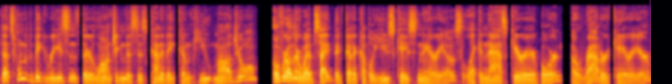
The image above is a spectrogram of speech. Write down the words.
That's one of the big reasons they're launching this as kind of a compute module. Over on their website, they've got a couple use case scenarios, like a NAS carrier board, a router carrier,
